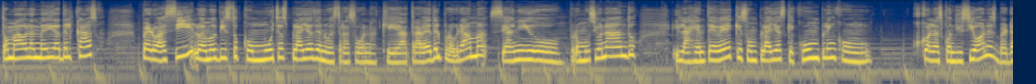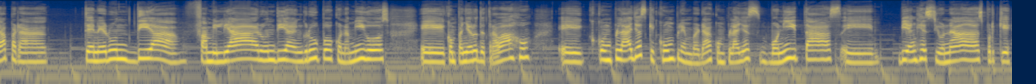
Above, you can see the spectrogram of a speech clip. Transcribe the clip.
tomado las medidas del caso. Pero así lo hemos visto con muchas playas de nuestra zona que a través del programa se han ido promocionando y la gente ve que son playas que cumplen con, con las condiciones, ¿verdad? Para tener un día familiar, un día en grupo, con amigos, eh, compañeros de trabajo, eh, con playas que cumplen, ¿verdad? Con playas bonitas, eh, bien gestionadas, porque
